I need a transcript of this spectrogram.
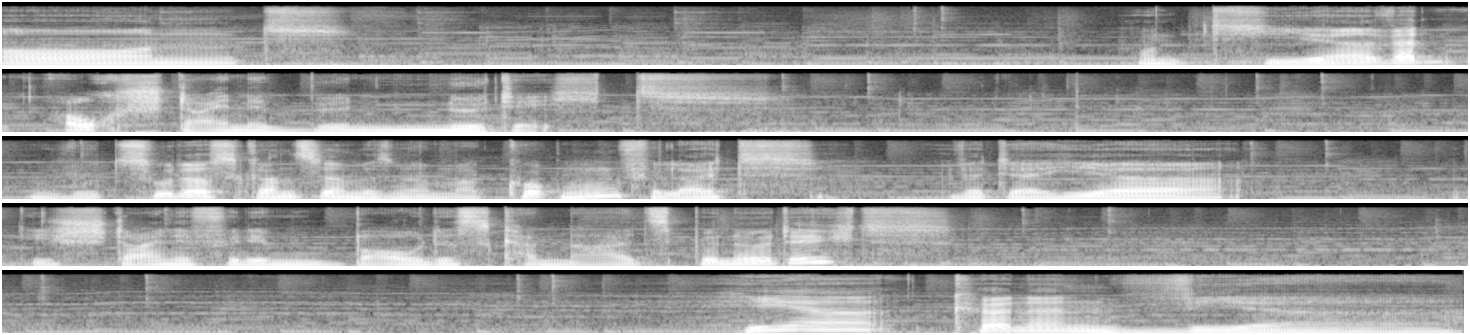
Und... Und hier werden auch Steine benötigt. Wozu das Ganze? Müssen wir mal gucken. Vielleicht wird ja hier die Steine für den Bau des Kanals benötigt. Hier können wir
